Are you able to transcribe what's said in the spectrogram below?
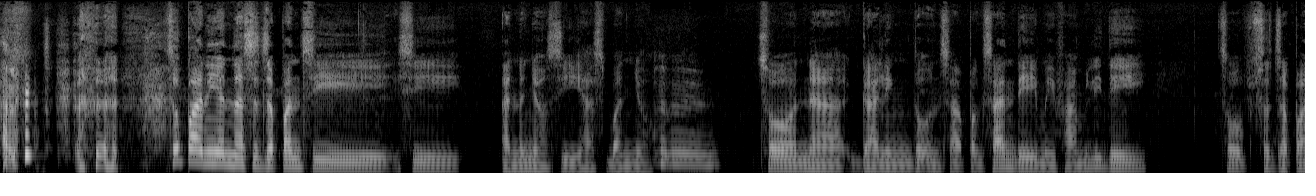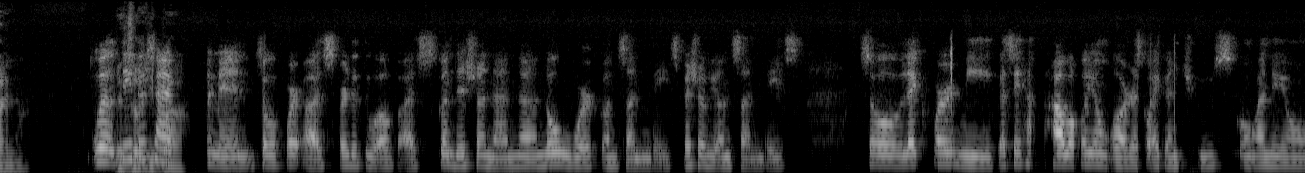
alert. So, paano yan nasa Japan si, si, ano nyo, si husband nyo? Mm-mm. So, na galing doon sa pag Sunday, may family day. So, sa Japan, Well, dito sa amin, so for us, for the two of us, condition na na no work on Sundays, especially on Sundays. So, like for me, kasi ha- hawak ko yung oras ko, I can choose kung ano yung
